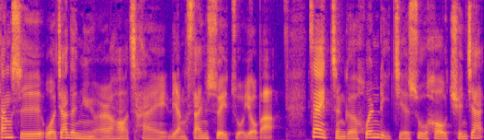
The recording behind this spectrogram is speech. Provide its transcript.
当时我家的女儿哈才两三岁左右吧。在整个婚礼结束后，全家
